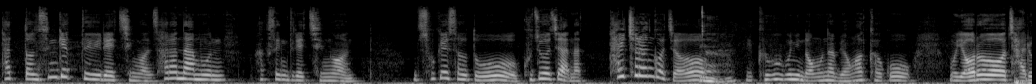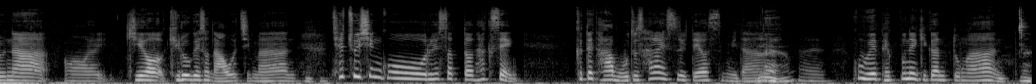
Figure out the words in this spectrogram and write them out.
탔던 승객들의 증언, 살아남은 학생들의 증언 속에서도 구조하지 않아 탈출한 거죠. 네. 그 부분이 너무나 명확하고 뭐 여러 자료나 어 기어, 기록에서 나오지만 최초 신고를 했었던 학생 그때 다 모두 살아있을 때였습니다. 네. 네. 그럼 왜 100분의 기간 동안 네.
